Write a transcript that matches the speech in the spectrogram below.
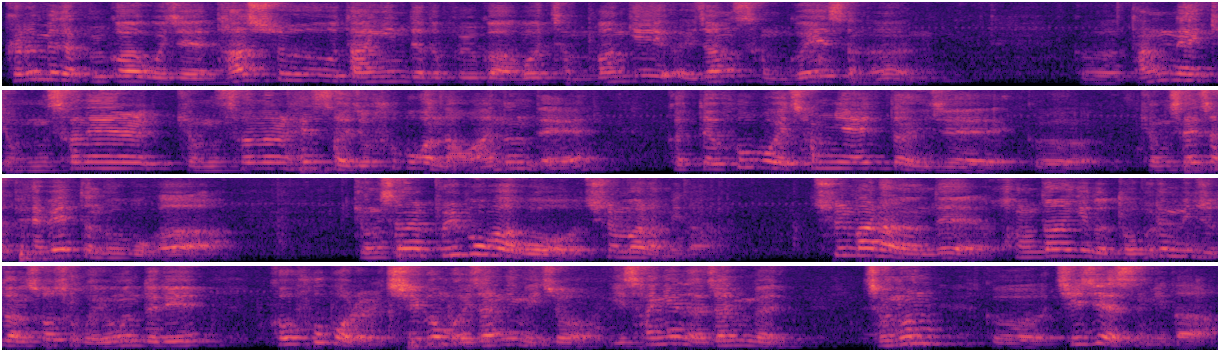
그럼에도 불구하고 이제 다수당인데도 불구하고 전반기 의장 선거에서는 그 당내 경선을 경선을 해서 이제 후보가 나왔는데 그때 후보에 참여했던 이제 그 경선에서 패배했던 후보가 경선을 불복하고 출마합니다. 출마하는데 황당하게도 더불어민주당 소속 의원들이 그 후보를 지금 의장님이죠 이상현 의장님을 전원 그 지지했습니다.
